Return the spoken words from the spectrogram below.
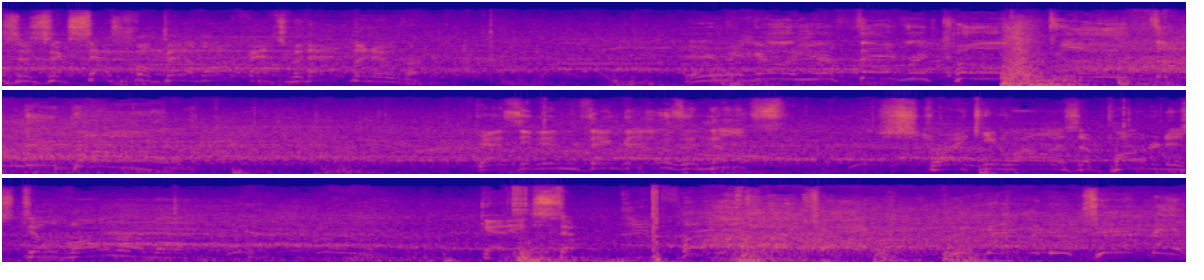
Was a successful bit of offense with that maneuver. Here we go, your favorite call, Blue Thunderbomb. Guess he didn't think that was enough. Striking while his opponent is still vulnerable. Getting some... We can have a new champion.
